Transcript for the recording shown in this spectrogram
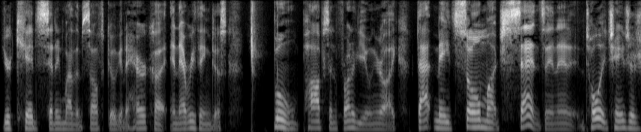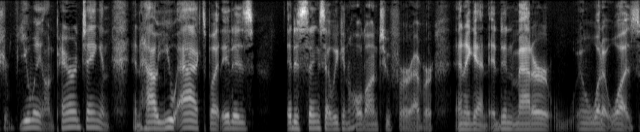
your kid sitting by themselves to go get a haircut, and everything just boom pops in front of you, and you're like, that made so much sense, and it totally changes your viewing on parenting and and how you act. But it is it is things that we can hold on to forever. And again, it didn't matter what it was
